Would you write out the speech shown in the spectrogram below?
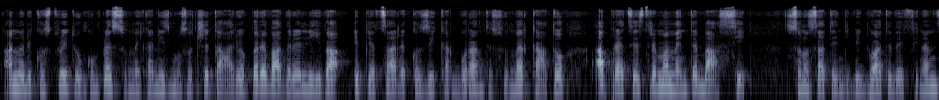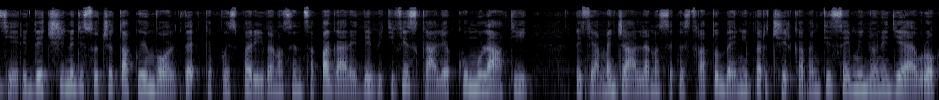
hanno ricostruito un complesso meccanismo societario per evadere l'IVA e piazzare così carburante sul mercato a prezzi estremamente bassi, sono state individuate dai finanzieri decine di società coinvolte, che poi sparivano senza pagare i debiti fiscali accumulati. Le fiamme gialle hanno sequestrato beni per circa 26 milioni di euro,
